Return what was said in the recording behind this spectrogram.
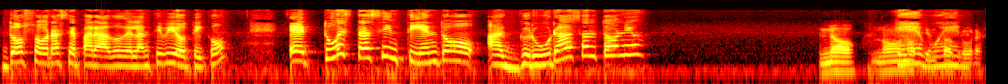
dos horas separado del antibiótico. Eh, ¿Tú estás sintiendo agruras, Antonio? No, no, Qué no siento bueno. agruras.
